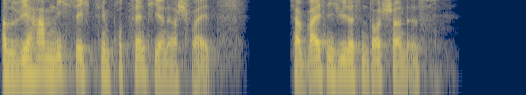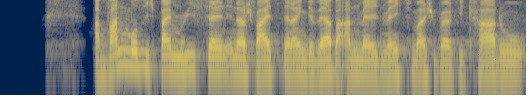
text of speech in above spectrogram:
Also wir haben nicht 16% hier in der Schweiz. Ich hab, weiß nicht, wie das in Deutschland ist. Ab wann muss ich beim Resellen in der Schweiz denn ein Gewerbe anmelden, wenn ich zum Beispiel bei Ricardo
